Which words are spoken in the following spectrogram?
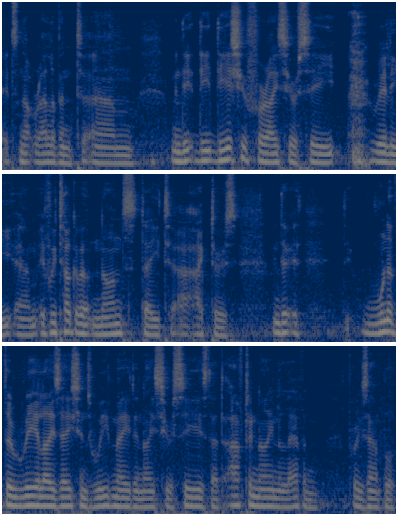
it's not relevant. Um, I mean, the, the, the issue for ICRC really, um, if we talk about non-state uh, actors, I mean, the, one of the realizations we've made in ICRC is that after 9/11, for example,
